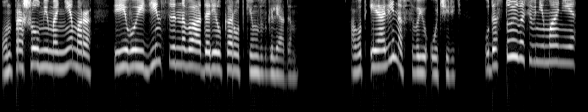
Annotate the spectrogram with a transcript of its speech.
Он прошел мимо Немора и его единственного одарил коротким взглядом. А вот и Алина, в свою очередь, удостоилась внимания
